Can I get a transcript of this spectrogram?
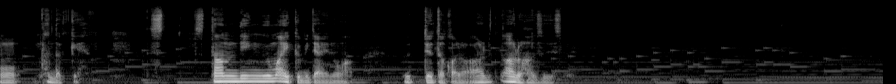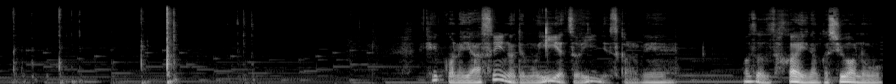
あの、なんだっけ、スタンディングマイクみたいのは売ってたからある、あるはずですね。結構ね、安いのでもいいやつはいいですからね。わざわざ高い、なんか手話の、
